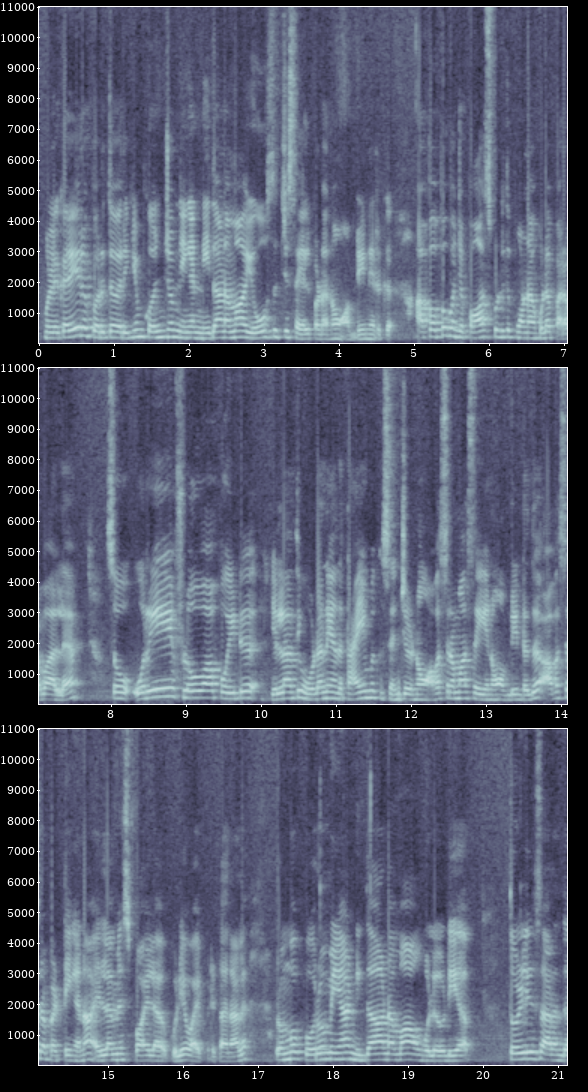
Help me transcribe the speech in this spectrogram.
உங்களுடைய கரியரை பொறுத்த வரைக்கும் கொஞ்சம் நீங்கள் நிதானமாக யோசித்து செயல்படணும் அப்படின்னு இருக்குது அப்பப்போ கொஞ்சம் பாஸ் கொடுத்து போனால் கூட பரவாயில்ல. ஸோ ஒரே ஃப்ளோவாக போயிட்டு எல்லாத்தையும் உடனே அந்த டைமுக்கு செஞ்சிடணும் அவசரமாக செய்யணும் அப்படின்றது அவசரப்பட்டீங்கன்னா எல்லாமே ஸ்பாயில் ஆகக்கூடிய வாய்ப்பு இருக்குது அதனால் ரொம்ப பொறுமையாக நிதானமாக உங்களுடைய தொழில் சார்ந்த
